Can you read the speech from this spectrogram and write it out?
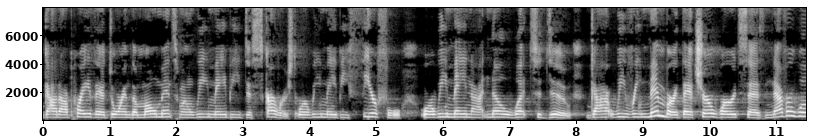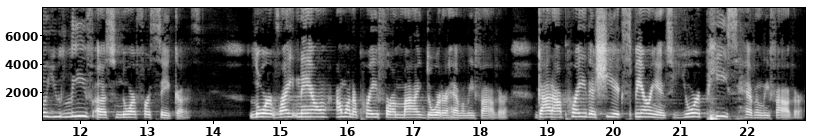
God, I pray that during the moments when we may be discouraged or we may be fearful or we may not know what to do, God, we remember that your word says, never will you leave us nor forsake us. Lord, right now, I want to pray for my daughter, Heavenly Father. God, I pray that she experience your peace, Heavenly Father.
